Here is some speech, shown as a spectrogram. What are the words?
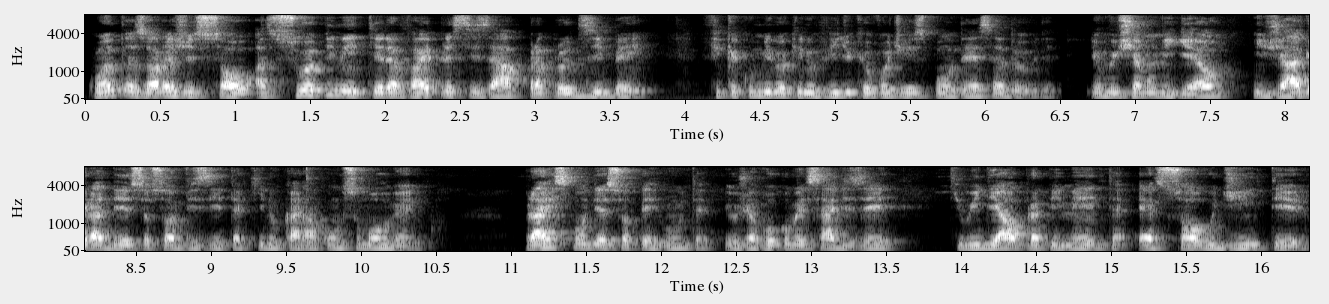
Quantas horas de sol a sua pimenteira vai precisar para produzir bem? Fica comigo aqui no vídeo que eu vou te responder essa dúvida. Eu me chamo Miguel e já agradeço a sua visita aqui no canal Consumo Orgânico. Para responder a sua pergunta, eu já vou começar a dizer que o ideal para pimenta é sol o dia inteiro.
